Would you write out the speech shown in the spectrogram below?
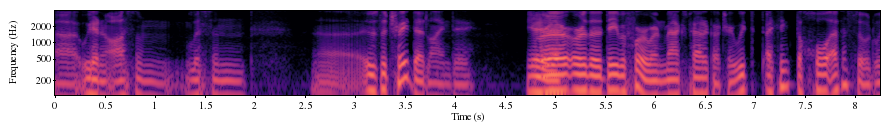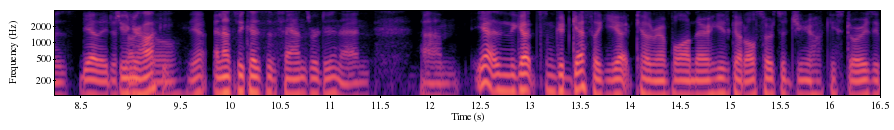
Uh, we had an awesome listen. Uh, it was the trade deadline day, Yeah, or, yeah. or the day before when Max Paddock got traded. We t- I think the whole episode was, yeah, they just junior hockey. yeah, and that's because the fans were doing that. And um, yeah, and they got some good guests. Like you got Kelly Rempel on there. He's got all sorts of junior hockey stories. He,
